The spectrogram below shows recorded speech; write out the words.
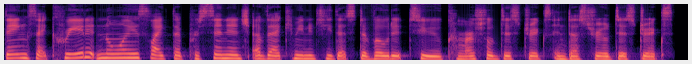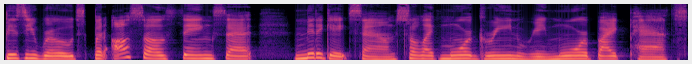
things that created noise, like the percentage of that community that's devoted to commercial districts, industrial districts, busy roads, but also things that mitigate sound. So, like more greenery, more bike paths.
